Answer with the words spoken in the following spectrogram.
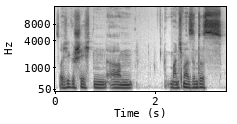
Solche Geschichten. Ähm, manchmal sind es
